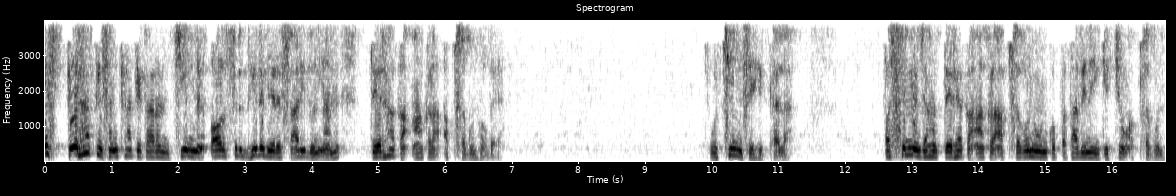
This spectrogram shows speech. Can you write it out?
इस तेरह की संख्या के कारण चीन में और फिर धीरे धीरे सारी दुनिया में तेरह का आंकड़ा अपसगुन हो गया। वो चीन से ही फैला। पश्चिम में जहाँ तेरह का आंकड़ा अपसगुन है, उनको पता भी नहीं कि क्यों अपसगुन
